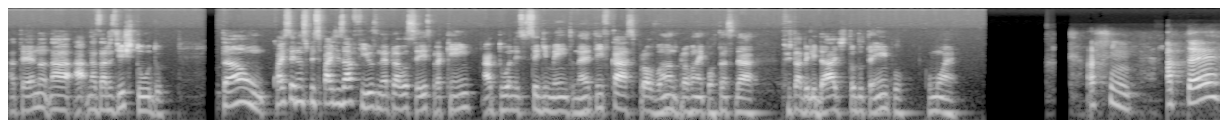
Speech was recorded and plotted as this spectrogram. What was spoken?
até na, na, nas áreas de estudo. Então, quais seriam os principais desafios, né, para vocês, para quem atua nesse segmento, né? Tem que ficar se provando, provando a importância da sustentabilidade todo o tempo, como é? Assim, até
